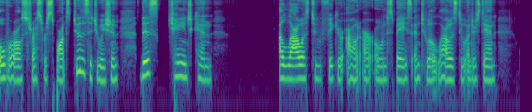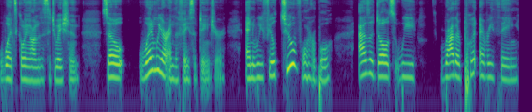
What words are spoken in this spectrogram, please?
overall stress response to the situation, this change can allow us to figure out our own space and to allow us to understand what's going on in the situation. So, when we are in the face of danger and we feel too vulnerable, as adults, we rather put everything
